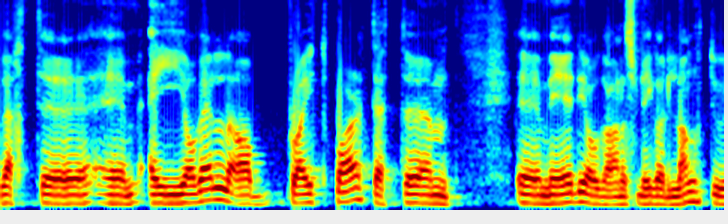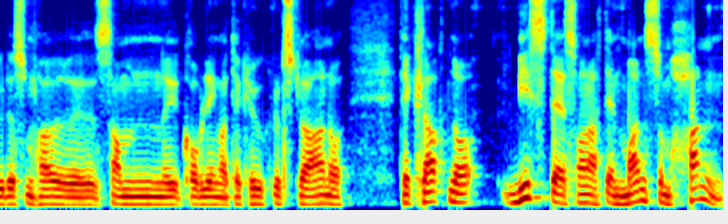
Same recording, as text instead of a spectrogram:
Vært eier vel av Breitbart, dette medieorganet som ligger langt ute, som har sammenkoblinger til Ku Klux Klan. og det er klart når hvis det er sånn at en mann som han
